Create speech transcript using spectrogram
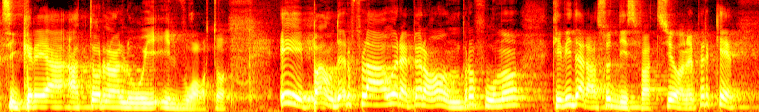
si crea attorno a lui il vuoto. E Powder Flower è però un profumo che vi darà soddisfazione perché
